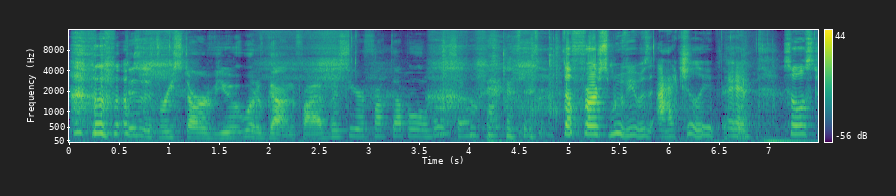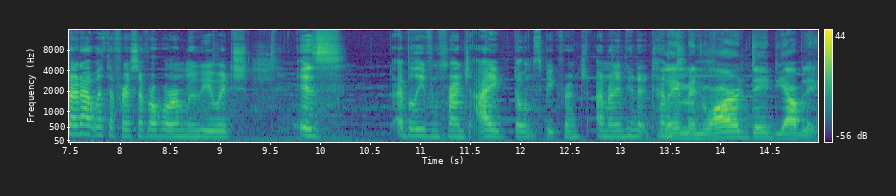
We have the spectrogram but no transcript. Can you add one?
This is a three star review. It would have gotten five, but Sierra fucked up a little bit. So the first movie was actually okay. So we'll start out with the first ever horror movie, which is, I believe, in French. I don't speak French. I'm not even gonna attempt. Les Manoirs de Diable.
